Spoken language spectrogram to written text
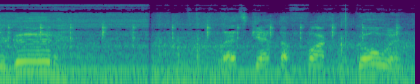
Are good. Let's get the fuck going.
